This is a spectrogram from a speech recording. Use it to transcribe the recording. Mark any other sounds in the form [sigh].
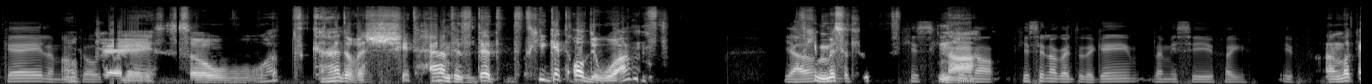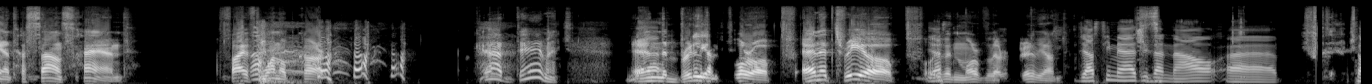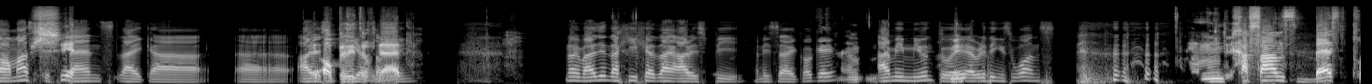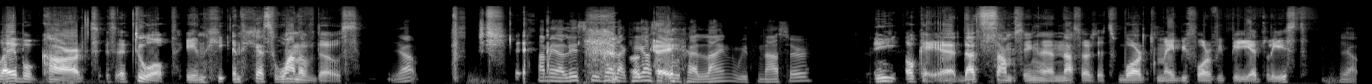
Okay, let me go. Okay, so what kind of a shit hand is that? Did he get all the ones? Yeah, Did he don't miss think- it? He's he's Nah. still not he's still not going to the game. Let me see if I if I'm looking at Hasan's hand. Five one up card. [laughs] God damn it. Yeah, And a brilliant four up. And a three up. Yes. Even more brilliant. just imagine that now uh Thomas [laughs] stands like uh uh The opposite of that. No, imagine that he has like RSP and he's like, okay, Um, I'm immune to it. Everything is once. mm, [laughs] Hasan's best playable card is a two up, and he, and he has one of those. yep. I mean, at least he had like he has a Okay. good headline with Nasser. Okay, yeah, that's something. And Nasser, it's worth maybe for VP at least. Yeah,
